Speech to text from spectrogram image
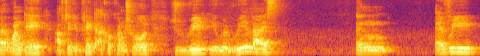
uh, one day after you play the Aqua Control you, really you will realize in every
